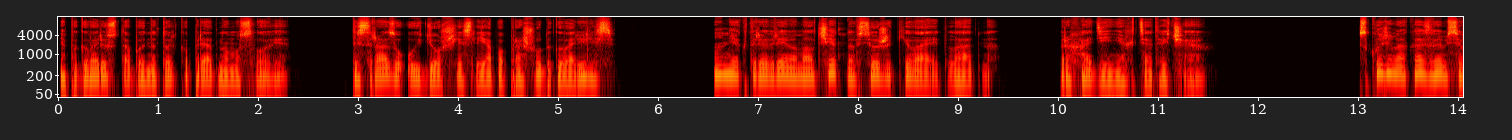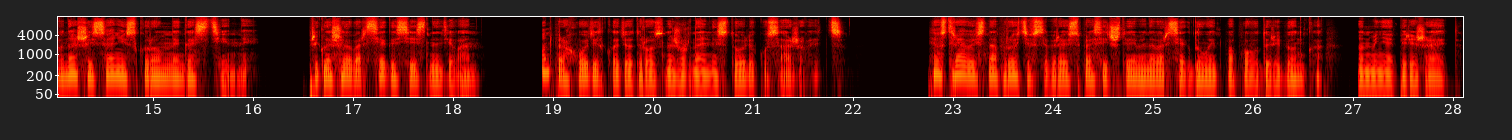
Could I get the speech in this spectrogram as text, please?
Я поговорю с тобой, но только при одном условии. Ты сразу уйдешь, если я попрошу, договорились? Он некоторое время молчит, но все же кивает. Ладно. Проходи, нехотя отвечаю. Вскоре мы оказываемся в нашей сане скромной гостиной. Приглашаю Барсега сесть на диван. Он проходит, кладет розы на журнальный столик, усаживается. Я устраиваюсь напротив, собираюсь спросить, что именно Барсег думает по поводу ребенка, он меня опережает.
